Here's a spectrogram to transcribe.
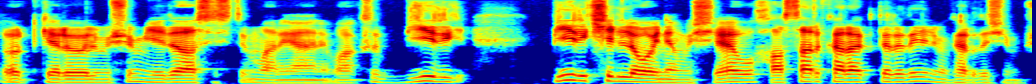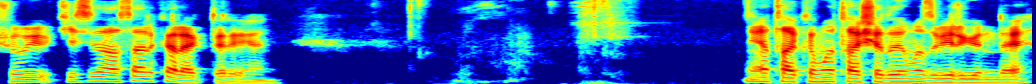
4 kere ölmüşüm 7 asistim var yani. Baksa bir bir kille oynamış ya. Bu hasar karakteri değil mi kardeşim? Şu ikisi hasar karakteri yani. Ya takımı taşıdığımız bir günde.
